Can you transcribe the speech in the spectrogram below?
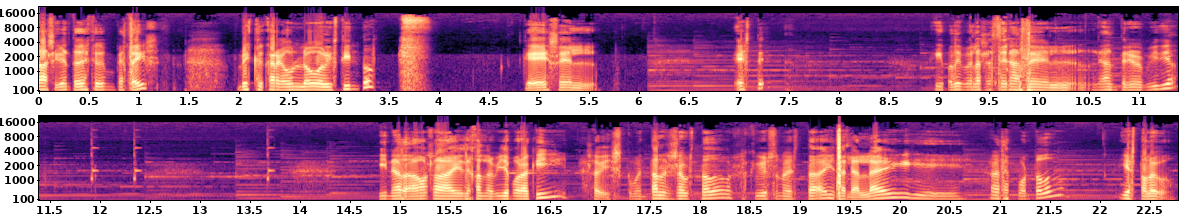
La siguiente vez que empecéis, veis que carga un logo distinto, que es el este. Aquí podéis ver las escenas del, anterior vídeo. Y nada, vamos a ir dejando el vídeo por aquí. Ya sabéis, comentarlo si os ha gustado, suscribiros si no estáis, darle al like y gracias por todo. Y hasta luego.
